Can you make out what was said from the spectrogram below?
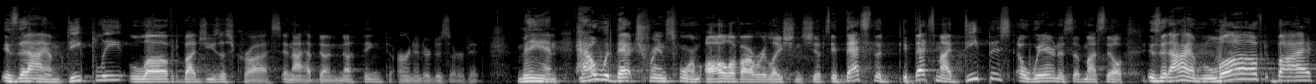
is that I am deeply loved by Jesus Christ and I have done nothing to earn it or deserve it. Man, how would that transform all of our relationships if that's, the, if that's my deepest awareness of myself, is that I am loved by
